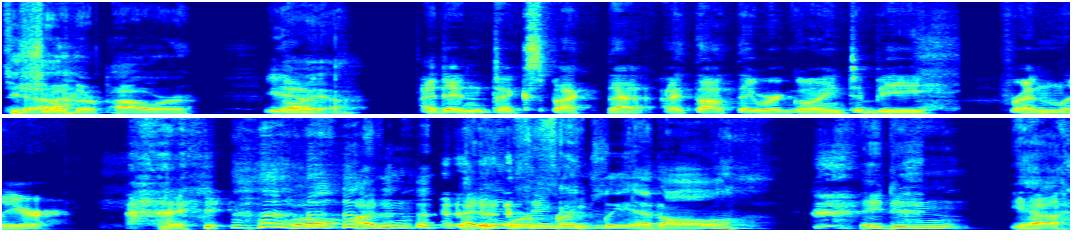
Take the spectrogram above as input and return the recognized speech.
to Yeah. show their power. Yeah, Oh, yeah. I didn't expect that. I thought they were going to be friendlier. Well, I didn't I didn't or think friendly at all. they didn't. Yeah,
